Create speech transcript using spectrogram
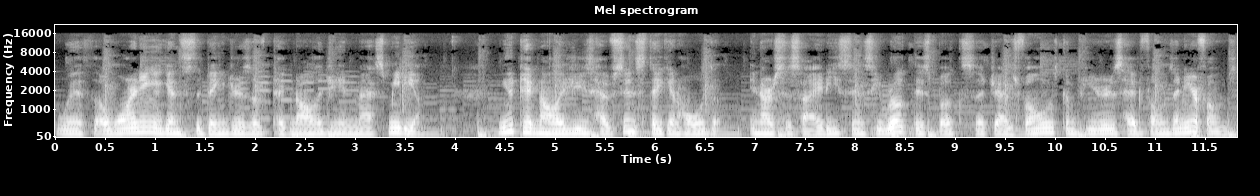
with a warning against the dangers of technology and mass media. New technologies have since taken hold in our society since he wrote this book, such as phones, computers, headphones, and earphones.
